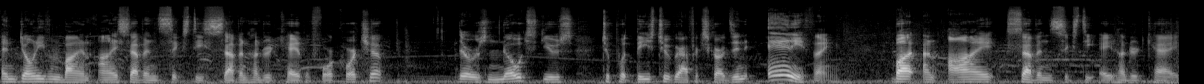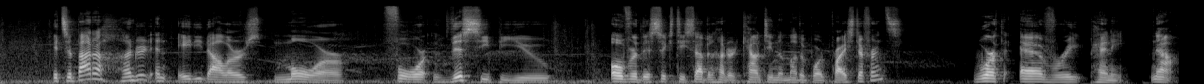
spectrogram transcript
and don't even buy an i7 6700K, the 4-core chip. There is no excuse to put these two graphics cards in anything but an i7 6800K. It's about $180 more for this CPU over the 6700 counting the motherboard price difference worth every penny. Now,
